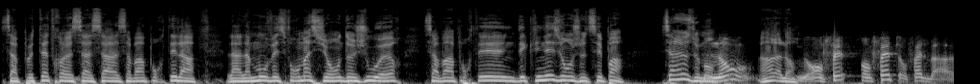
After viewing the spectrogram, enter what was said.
Ça peut être, ça, ça, ça va apporter la, la mauvaise formation d'un joueur. Ça va apporter une déclinaison, je ne sais pas. Sérieusement. Non. Hein, alors. En fait, en fait, en fait, bah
